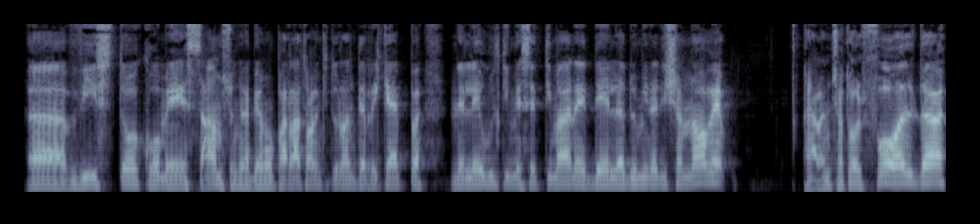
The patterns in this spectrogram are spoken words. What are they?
uh, visto come Samsung ne abbiamo parlato anche durante il recap nelle ultime settimane del 2019 ha lanciato il Fold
